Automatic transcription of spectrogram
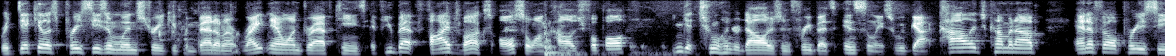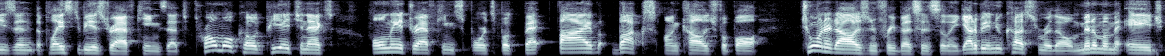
ridiculous preseason win streak. You can bet on it right now on DraftKings. If you bet five bucks also on college football, you can get $200 in free bets instantly. So we've got college coming up, NFL preseason. The place to be is DraftKings. That's promo code PHNX only at DraftKings Sportsbook. Bet five bucks on college football $200 in free bets instantly. You got to be a new customer, though. Minimum age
